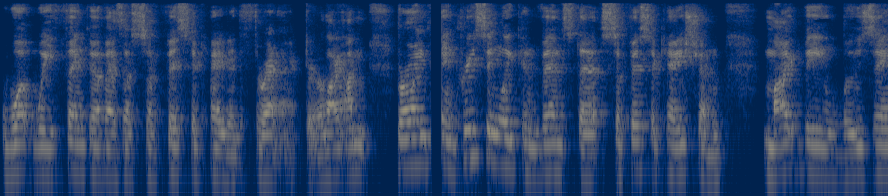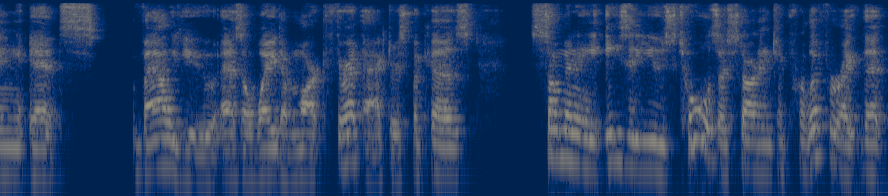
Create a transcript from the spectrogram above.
what we think of as a sophisticated threat actor. Like I'm growing increasingly convinced that sophistication might be losing its value as a way to mark threat actors because so many easy to use tools are starting to proliferate that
